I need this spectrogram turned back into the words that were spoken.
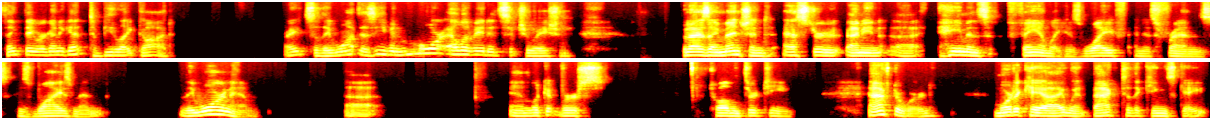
think they were going to get? To be like God. Right? So they want this even more elevated situation. But as I mentioned, Esther, I mean, uh, Haman's family, his wife and his friends, his wise men, they warn him. Uh, and look at verse 12 and 13. Afterward, Mordecai went back to the king's gate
